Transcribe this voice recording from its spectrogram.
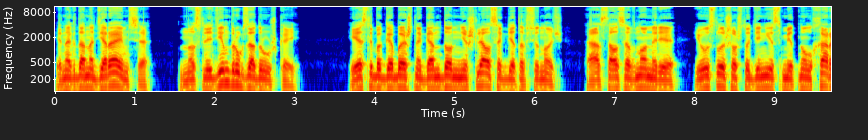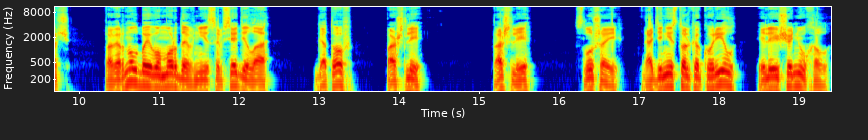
иногда надираемся, но следим друг за дружкой. Если бы ГБшный гондон не шлялся где-то всю ночь, а остался в номере и услышал, что Денис метнул харч, повернул бы его мордой вниз и все дела. Готов? Пошли. Пошли. Слушай, а Денис только курил или еще нюхал?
